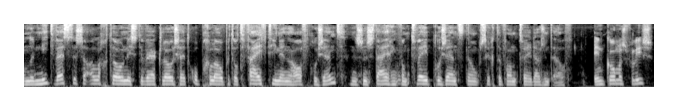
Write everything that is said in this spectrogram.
Onder niet-westerse allochtonen is de werkloosheid opgelopen tot 15,5 procent. Is een stijging van 2 procent ten opzichte van 2011. Inkomensverlies?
